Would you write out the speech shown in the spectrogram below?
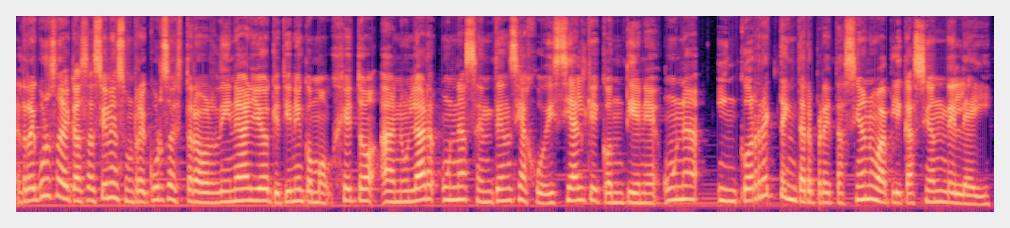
El recurso de casación es un recurso extraordinario que tiene como objeto anular una sentencia judicial que contiene una incorrecta interpretación o aplicación de ley,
